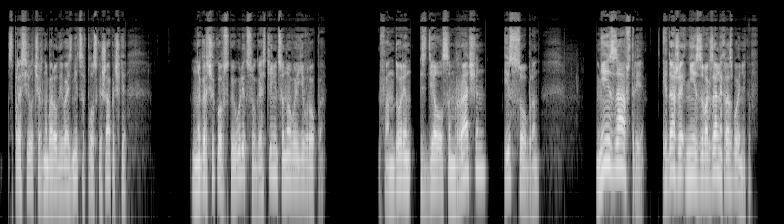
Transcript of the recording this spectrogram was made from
— спросил чернобородый возница в плоской шапочке. — На Горчаковскую улицу, гостиница «Новая Европа». Фандорин сделался мрачен и собран. Не из-за Австрии и даже не из-за вокзальных разбойников.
